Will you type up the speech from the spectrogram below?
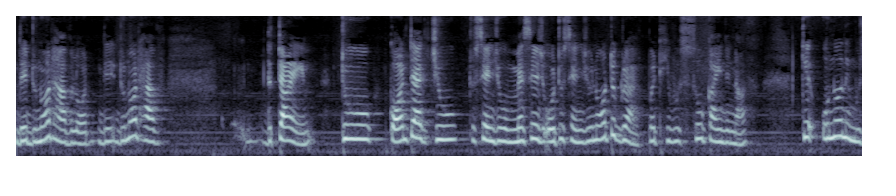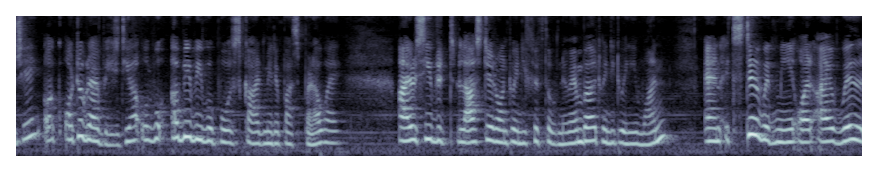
they do not have lot they do not have the time to contact you, to send you a message or to send you an autograph. But he was so kind enough कि उन्होंने मुझे ऑटोग्राफ भेज दिया और वो अभी भी वो पोस्ट कार्ड मेरे पास पड़ा हुआ है। I receive it last year on twenty fifth of November twenty twenty one and it's still with me और I will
